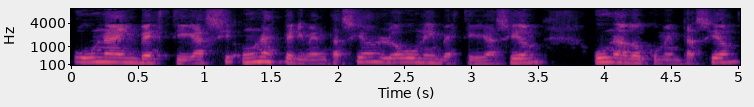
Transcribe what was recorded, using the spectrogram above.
una investigación, una experimentación, luego una investigación, una documentación?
